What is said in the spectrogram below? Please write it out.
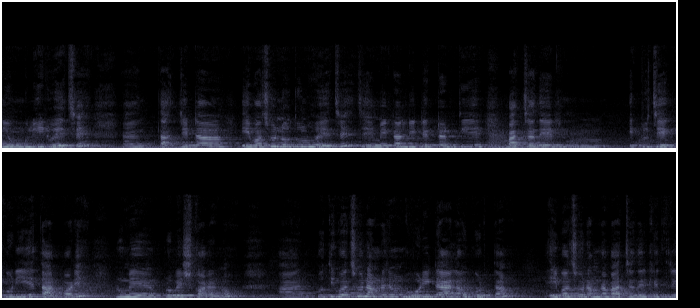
নিয়মগুলিই রয়েছে। তা, যেটা এবছর নতুন হয়েছে যে মেটাল ডিটেক্টর দিয়ে বাচ্চাদের একটু চেক করিয়ে তারপরে রুমে প্রবেশ করানো। আর প্রতি বছর আমরা যেমন ঘড়িটা অ্যালাউ করতাম, এই বছর আমরা বাচ্চাদের ক্ষেত্রে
